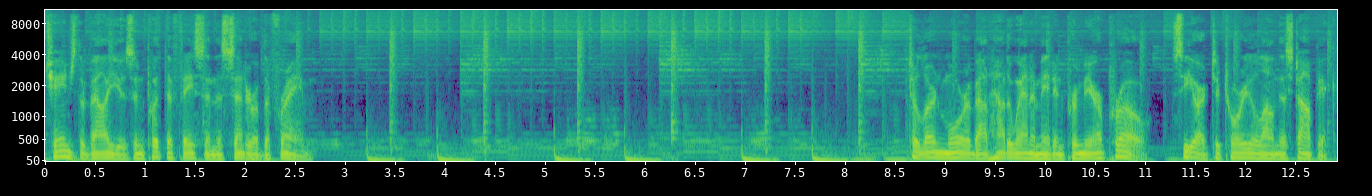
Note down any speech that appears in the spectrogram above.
change the values and put the face in the center of the frame. To learn more about how to animate in Premiere Pro, see our tutorial on this topic.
